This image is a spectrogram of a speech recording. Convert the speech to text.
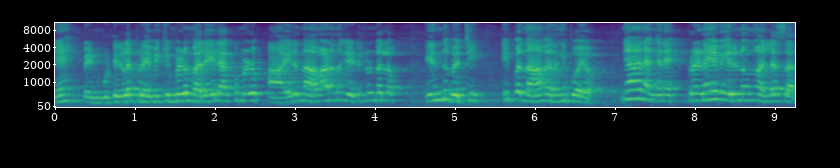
ഏഹ് പെൺകുട്ടികളെ പ്രേമിക്കുമ്പോഴും വലയിലാക്കുമ്പോഴും ആയിരം നാവാണെന്ന് കേട്ടിട്ടുണ്ടല്ലോ. എന്തു പറ്റി? ഇപ്പൊ നാം ഇറങ്ങിപ്പോയോ? ഞാൻ അങ്ങനെ പ്രണയവീരനൊന്നും അല്ല സാർ.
